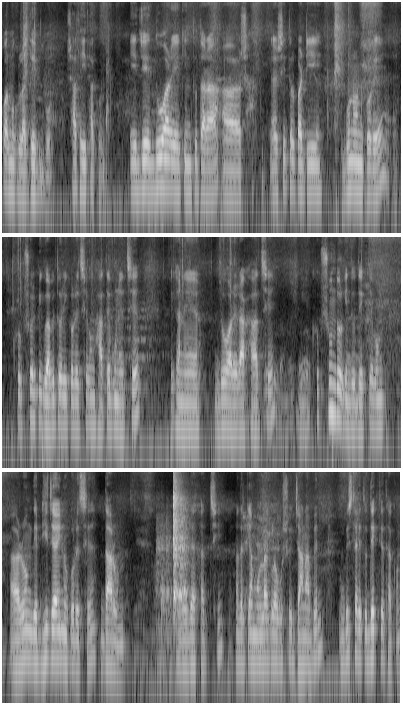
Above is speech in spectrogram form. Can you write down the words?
কর্মগুলা দেখব। সাথেই থাকুন। এই যে দুয়ারে কিন্তু তারা শীতল পাটি বুনন করে খুব শৈল্পিকভাবে তৈরি করেছে এবং হাতে বুনেছে। এখানে দুয়ারে রাখা আছে। খুব সুন্দর কিন্তু দেখতে এবং রং দিয়ে ডিজাইনও করেছে। দারুণ। দেখাচ্ছি। আপনাদের কেমন লাগল অবশ্যই জানাবেন বিস্তারিত দেখতে থাকুন।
